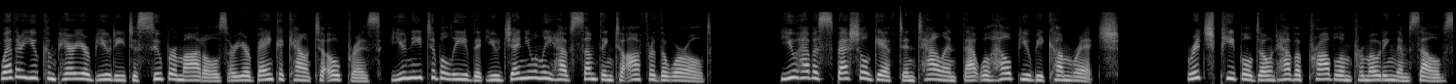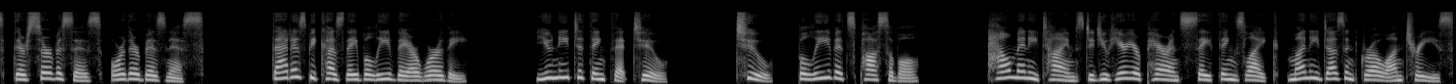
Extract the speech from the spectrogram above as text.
Whether you compare your beauty to supermodels or your bank account to Oprah's, you need to believe that you genuinely have something to offer the world. You have a special gift and talent that will help you become rich. Rich people don't have a problem promoting themselves, their services, or their business. That is because they believe they are worthy. You need to think that too. 2. Believe it's possible. How many times did you hear your parents say things like, money doesn't grow on trees?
